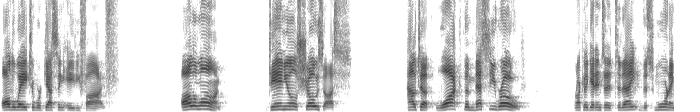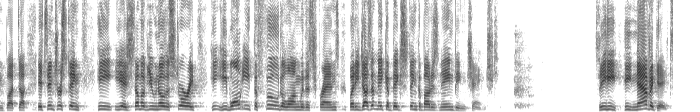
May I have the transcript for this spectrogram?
all the way to, we're guessing, 85. All along, Daniel shows us how to walk the messy road. We're not going to get into it today, this morning, but uh, it's interesting. He, he, as some of you know the story, he, he won't eat the food along with his friends, but he doesn't make a big stink about his name being changed. See, he, he navigates.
